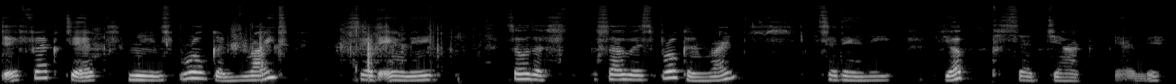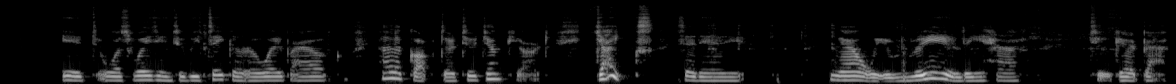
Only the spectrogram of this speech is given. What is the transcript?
Defective means broken, right? said Annie. So the sub is broken, right? said Annie. Yup, said Jack, and it was waiting to be taken away by a helicopter to junkyard. Yikes, said Annie. Now we really have to get back.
